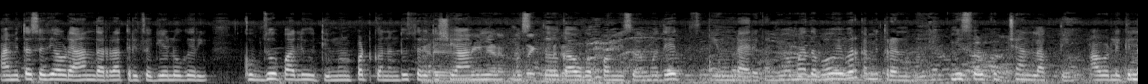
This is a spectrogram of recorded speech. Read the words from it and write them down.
आम्ही तसंच एवढ्या अंधार रात्रीचं गेलो घरी. खूप झोप आली होती म्हणून पटकन आणि दुसऱ्या दिवशी आम्ही मस्त गावगप्पा मिसळमध्येच येऊन डायरेक्ट आणि माझा भाऊ आहे बरं का मित्रांनो मिसळ खूप छान लागते. आवडले की लाईक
